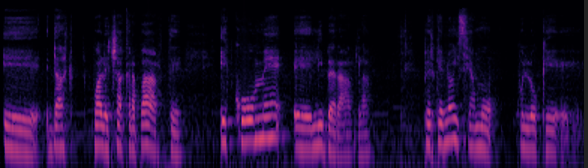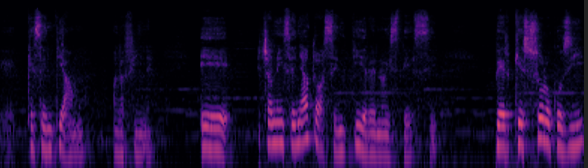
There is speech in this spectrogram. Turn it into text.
e da quale chakra parte e come eh, liberarla, perché noi siamo quello che, che sentiamo alla fine e ci hanno insegnato a sentire noi stessi, perché solo così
